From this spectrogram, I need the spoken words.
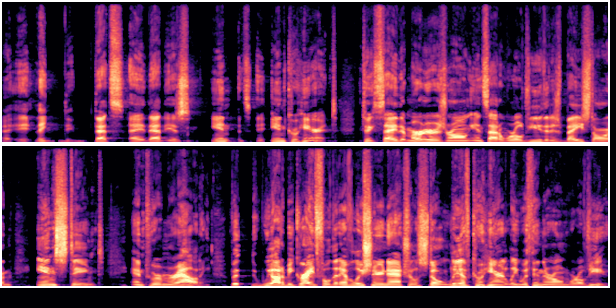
Uh, it, they, that's a, that is in, incoherent to say that murder is wrong inside a worldview that is based on instinct and pure morality. But we ought to be grateful that evolutionary naturalists don't live coherently within their own worldview.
